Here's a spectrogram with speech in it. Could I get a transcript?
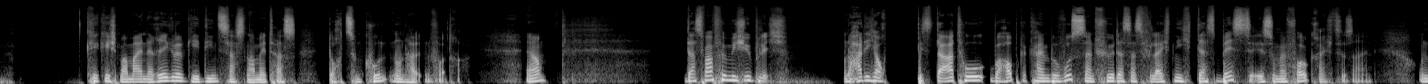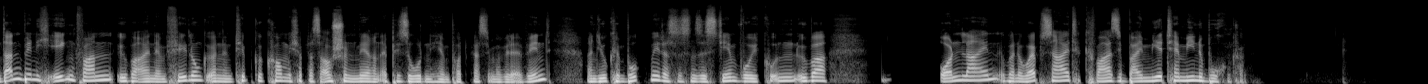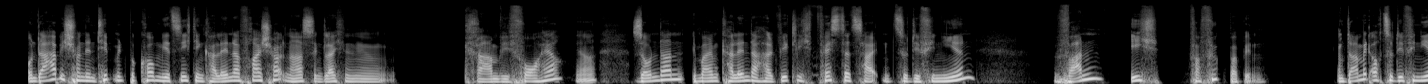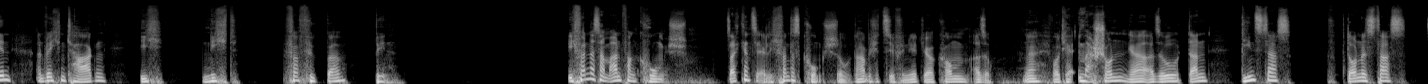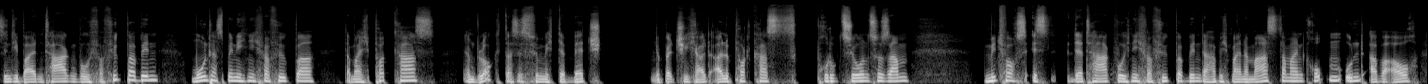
kicke ich mal meine Regel, gehe dienstags nachmittags doch zum Kunden und halte einen Vortrag. Ja. Das war für mich üblich. Und da hatte ich auch bis dato überhaupt gar kein Bewusstsein für, dass das vielleicht nicht das Beste ist, um erfolgreich zu sein. Und dann bin ich irgendwann über eine Empfehlung, über einen Tipp gekommen, ich habe das auch schon in mehreren Episoden hier im Podcast immer wieder erwähnt, an You Can Book Me. Das ist ein System, wo Kunden über online, über eine Webseite quasi bei mir Termine buchen können. Und da habe ich schon den Tipp mitbekommen, jetzt nicht den Kalender freischalten, dann hast du den gleichen Kram wie vorher, ja, sondern in meinem Kalender halt wirklich feste Zeiten zu definieren, wann ich verfügbar bin. Und damit auch zu definieren, an welchen Tagen ich nicht verfügbar bin. Ich fand das am Anfang komisch. Sag ich ganz ehrlich, ich fand das komisch. So, da habe ich jetzt definiert, ja komm, also, ne, ich wollte ja immer schon, ja, also dann Dienstags, Donnerstags sind die beiden Tagen, wo ich verfügbar bin. Montags bin ich nicht verfügbar, da mache ich Podcasts im Blog, das ist für mich der Batch, da batch ich halt alle Podcast-Produktionen zusammen. Mittwochs ist der Tag, wo ich nicht verfügbar bin. Da habe ich meine Mastermind-Gruppen und aber auch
